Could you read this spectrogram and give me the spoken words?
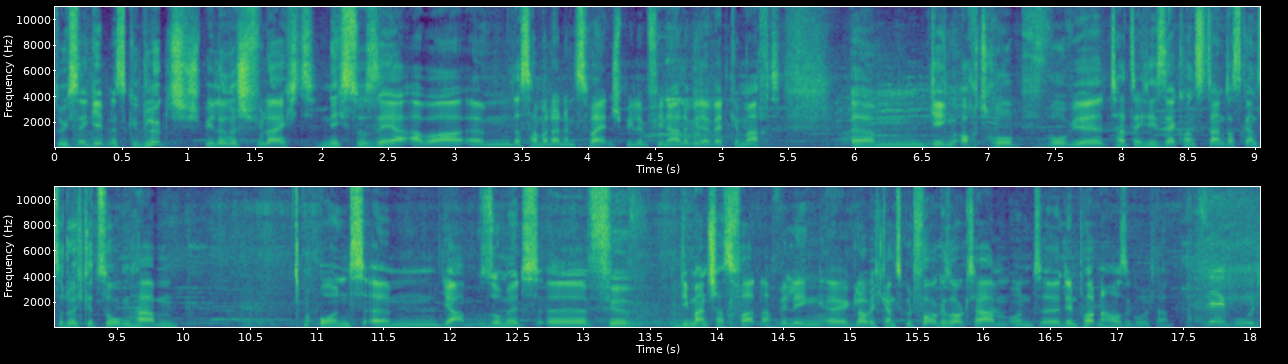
durchs Ergebnis geglückt, spielerisch vielleicht nicht so sehr, aber ähm, das haben wir dann im zweiten Spiel im Finale wieder wettgemacht ähm, gegen Ochtrup, wo wir tatsächlich sehr konstant das Ganze durchgezogen haben und ähm, ja, somit äh, für die Mannschaftsfahrt nach Willing, äh, glaube ich, ganz gut vorgesorgt haben und äh, den Pott nach Hause geholt haben. Sehr gut.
